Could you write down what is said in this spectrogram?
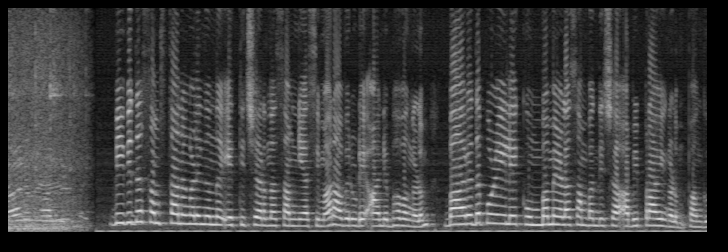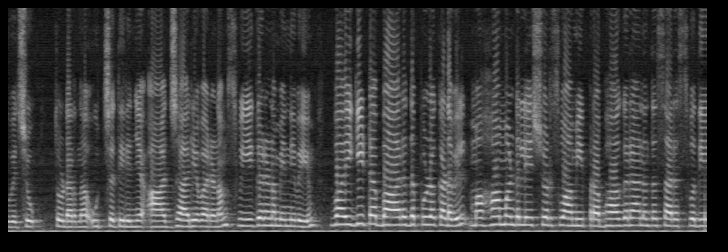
ഗാനം ആലപിക്കുന്നത് വിവിധ സംസ്ഥാനങ്ങളിൽ നിന്ന് എത്തിച്ചേർന്ന സന്യാസിമാർ അവരുടെ അനുഭവങ്ങളും ഭാരതപ്പുഴയിലെ കുംഭമേള സംബന്ധിച്ച അഭിപ്രായങ്ങളും പങ്കുവച്ചു. തുടർന്ന് ഉച്ചതിരിഞ്ഞ് ആചാര്യവരണം സ്വീകരണം എന്നിവയും വൈകിട്ട് ഭാരതപ്പുഴ കടവിൽ മഹാമണ്ഡലേശ്വർ സ്വാമി പ്രഭാകരാനന്ദ സരസ്വതി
